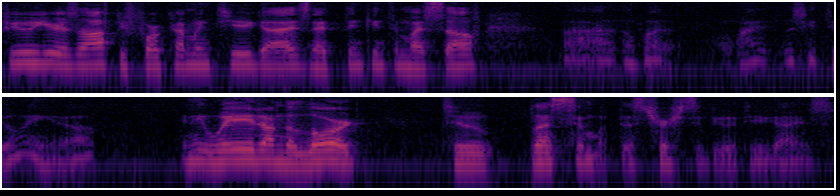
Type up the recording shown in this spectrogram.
few years off before coming to you guys, and I'm thinking to myself, uh, what, why, what's he doing? You know, and he waited on the Lord to bless him with this church to be with you guys.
